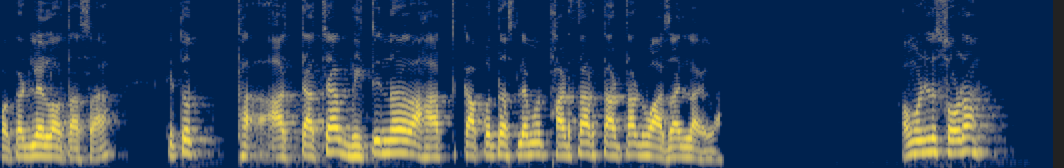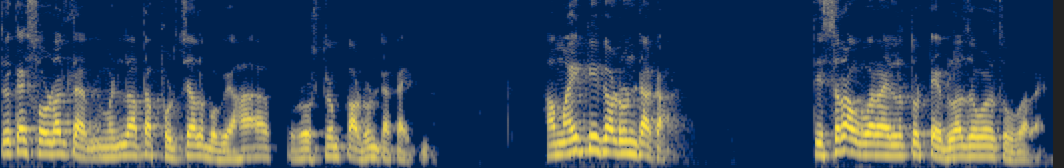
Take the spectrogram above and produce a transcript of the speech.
पकडलेला होता असा की तो था त्याच्या भीतीनं हात कापत असल्यामुळे थाडथाड ताडताड वाजायला लागला. अहो म्हणलं सोडा. तो काही सोडायला तयार नाही. म्हटलं आता पुढच्याला बघूया. हा रोस्ट्रम काढून टाका इथनं. हा माईकही काढून टाका. तिसरा उभा राहिला तो टेबलाजवळच उभा राहिला.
